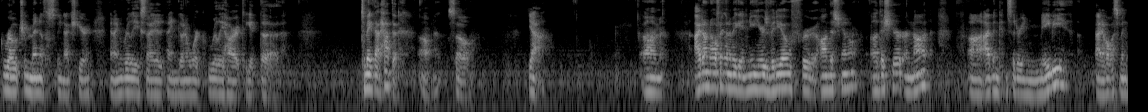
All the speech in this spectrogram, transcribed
grow tremendously next year and I'm really excited I'm going to work really hard to get the to make that happen um, So, yeah. Um, I don't know if I'm gonna make a New Year's video for on this channel uh, this year or not. Uh, I've been considering maybe. I've also been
